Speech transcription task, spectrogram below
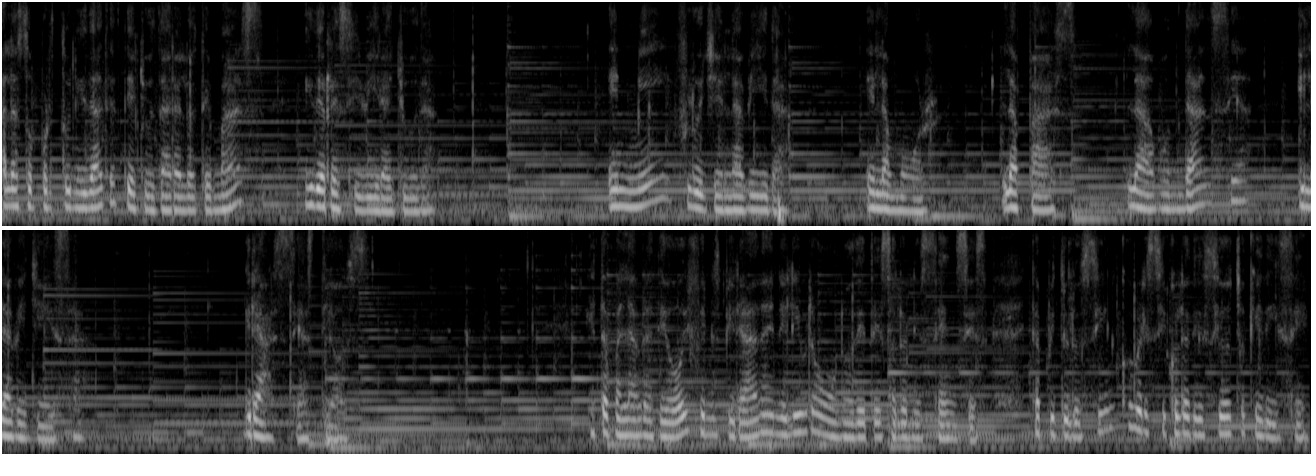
a las oportunidades de ayudar a los demás y de recibir ayuda. En mí fluyen la vida, el amor, la paz, la abundancia y la belleza. Gracias Dios. Esta palabra de hoy fue inspirada en el libro 1 de Tesalonicenses, capítulo 5, versículo 18 que dice,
